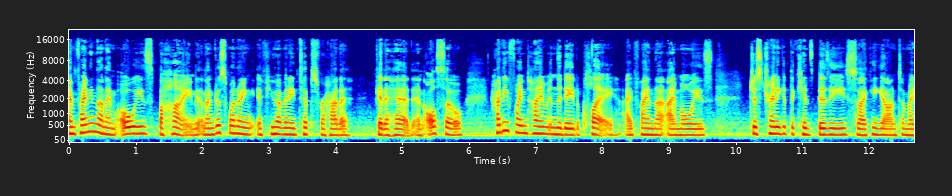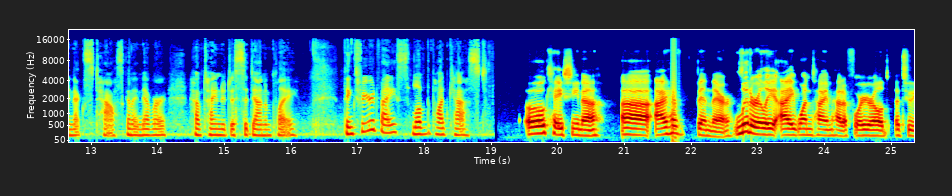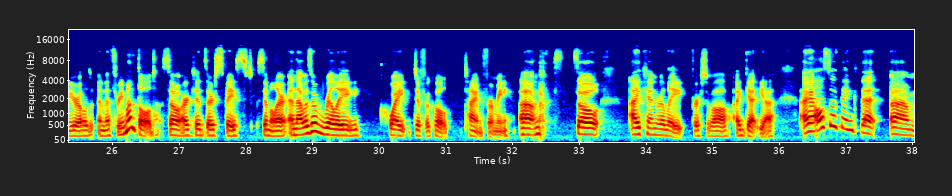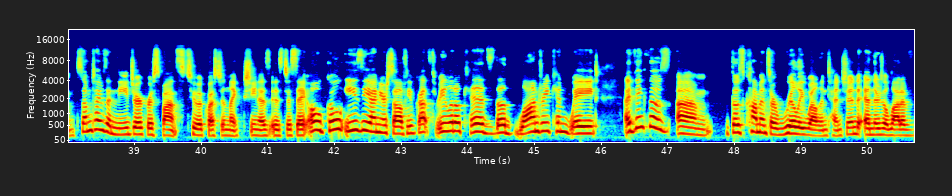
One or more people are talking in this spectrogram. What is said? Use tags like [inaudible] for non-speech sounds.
I'm finding that I'm always behind, and I'm just wondering if you have any tips for how to get ahead. And also, how do you find time in the day to play? I find that I'm always just trying to get the kids busy so I can get on to my next task, and I never have time to just sit down and play. Thanks for your advice. Love the podcast. Okay, Sheena. Uh, I have been there. Literally, I one time had a four year old, a two year old, and a three month old. So our kids are spaced similar. And that was a really quite difficult time for me. Um, [laughs] so I can relate, first of all. I get you. I also think that um, sometimes a knee jerk response to a question like Sheena's is to say, oh, go easy on yourself. You've got three little kids. The laundry can wait. I think those um, those comments are really well intentioned and there's a lot of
